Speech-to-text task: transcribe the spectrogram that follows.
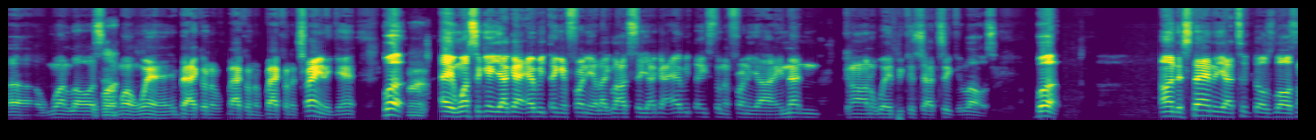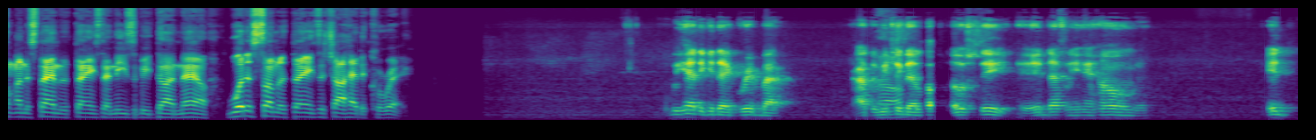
uh, one loss and one win. Back on the back on the back on the train again. But right. hey, once again, y'all got everything in front of you. Like Locke said, y'all got everything still in front of y'all. Ain't nothing gone away because y'all took a loss. But understanding y'all took those losses and understanding the things that needs to be done now. What are some of the things that y'all had to correct? We had to get that grit back after we took that loss to O State, it definitely hit home. And it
